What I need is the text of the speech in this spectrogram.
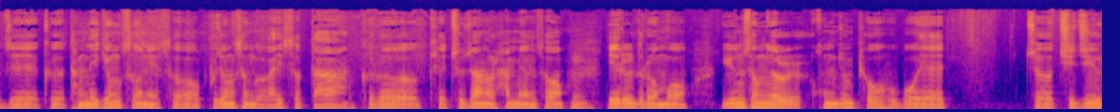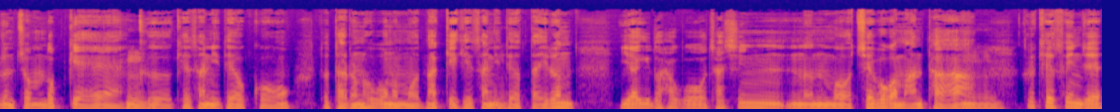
이제 그 당내 경선에서 부정선거가 있었다 그렇게 주장을 하면서 음. 예를 들어 뭐 윤석열, 홍준표 후보의 저 지지율은 좀 높게 음. 그 계산이 되었고 또 다른 후보는 뭐 낮게 계산이 음. 되었다 이런 이야기도 하고 자신은 뭐 제보가 많다 음. 그렇게 해서 이제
